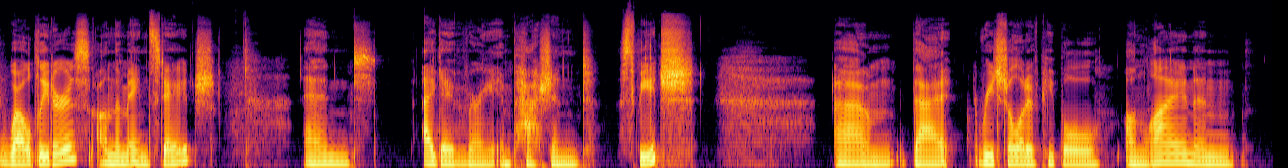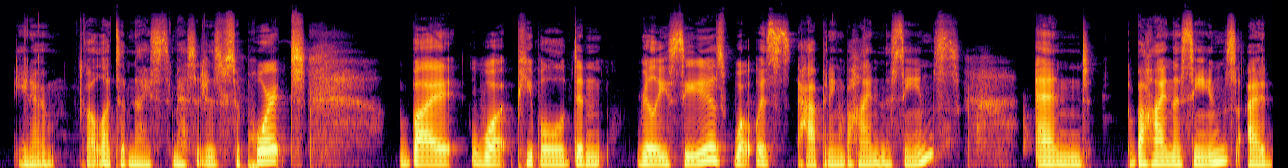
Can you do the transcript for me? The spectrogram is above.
world leaders on the main stage and I gave a very impassioned speech um, that reached a lot of people online and, you know, got lots of nice messages of support. But what people didn't really see is what was happening behind the scenes. And behind the scenes, I'd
